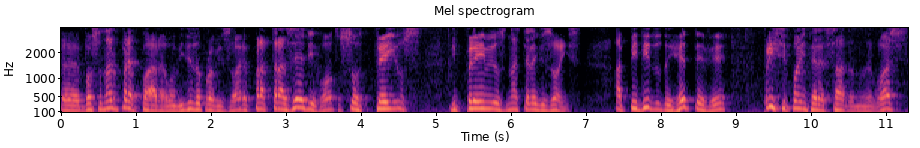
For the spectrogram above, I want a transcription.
eh, Bolsonaro prepara uma medida provisória para trazer de volta sorteios de prêmios nas televisões. A pedido de Rede TV, principal interessada no negócio,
